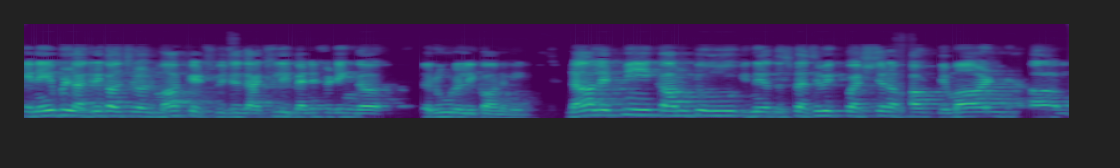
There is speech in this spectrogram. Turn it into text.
enabled agricultural markets which is actually benefiting the, the rural economy now let me come to you know, the specific question about demand um,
